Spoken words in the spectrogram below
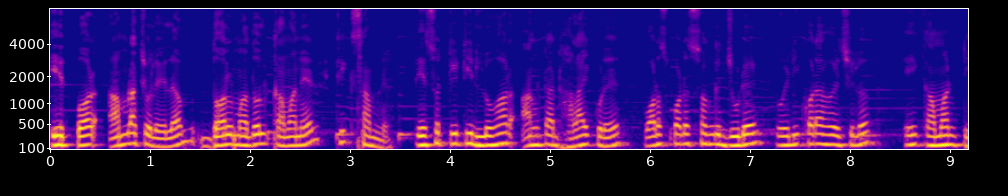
এরপর আমরা চলে এলাম দলমাদল কামানের ঠিক সামনে। তেষট্টিটি লোহার আংটা ঢালাই করে পরস্পরের সঙ্গে জুড়ে তৈরি করা হয়েছিল এই কামানটি।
